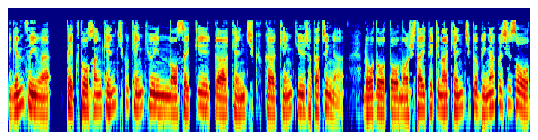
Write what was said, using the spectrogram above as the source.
現在は、北東山建築研究院の設計家、建築家、研究者たちが、労働党の主体的な建築美学思想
